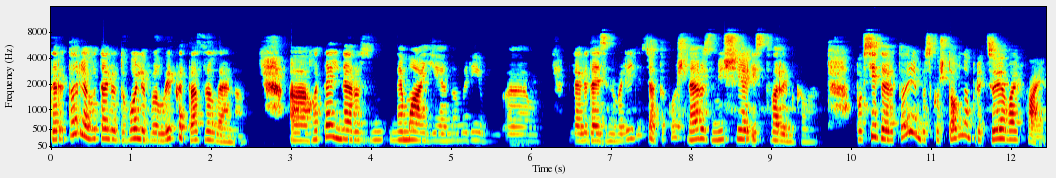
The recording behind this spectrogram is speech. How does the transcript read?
Територія готелю доволі велика та зелена. Готель не, роз... не має номерів е, для людей з інвалідністю, а також не розміщує із тваринками. По всій території безкоштовно працює Wi-Fi.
